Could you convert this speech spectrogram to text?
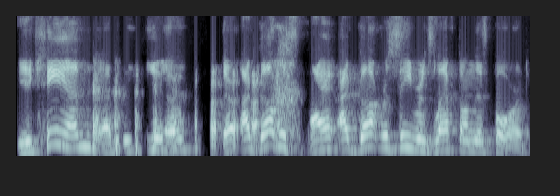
You can. I mean, you know, there, I've got I, I've got receivers left on this board.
